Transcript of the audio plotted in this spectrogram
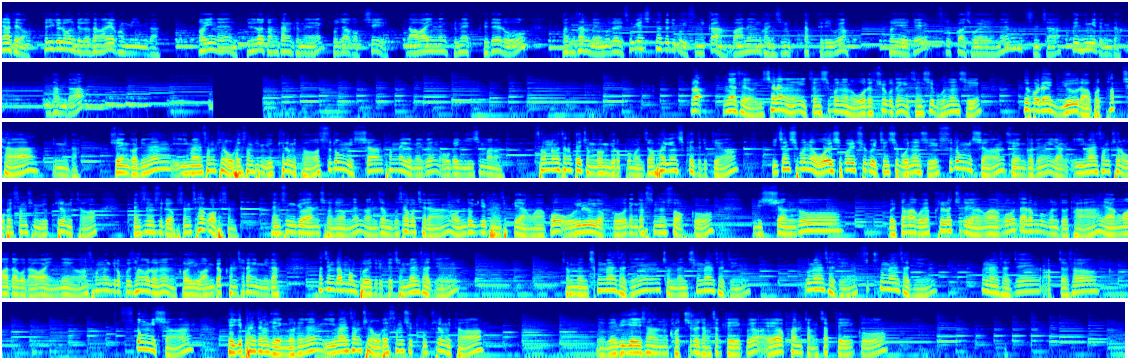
안녕하세요. 슬기로운 딜러 생활의 광민입니다. 저희는 딜러 전산 금액 조작 없이 나와 있는 금액 그대로 전산 매물을 소개시켜 드리고 있으니까 많은 관심 부탁드리고요. 저희에게 구독과 좋아요는 진짜 큰 힘이 됩니다. 감사합니다. 그라, 안녕하세요. 이 차량은 2015년 5월에 출고된 2015년식 쉐보레 뉴 라보 탑차입니다. 주행 거리는 23,536km, 수동 미션 판매 금액은 520만원. 성능 상태 점검 기록부 먼저 확인시켜 드릴게요. 2015년 5월 15일 출고 2015년식 수동 미션 주행 거리는 약 23,536km, 단순 수리 없음, 사고 없음, 단순 교환 전혀 없는 완전 무사고 차량, 원동기 변속기 양호하고 오일로 였고 냉각 순누수 없고 미션도 멀쩡하고요. 클러치도 양호하고 다른 부분도 다 양호하다고 나와 있네요. 성능 기록부 상으로는 거의 완벽한 차량입니다. 사진도 한번 보여드릴게요. 전면 사진, 전면 측면 사진, 전면 측면 사진, 후면 사진, 수측면 사진, 측면 사진, 앞좌석, 수동 미션, 계기판상 주행 거리는 23,539km. 네, 내비게이션 거치로 장착되어 있고요. 에어컨 장착되어 있고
